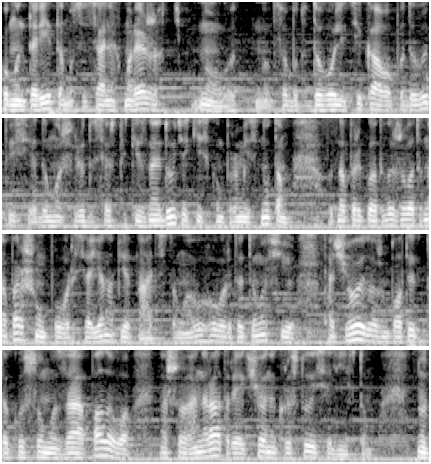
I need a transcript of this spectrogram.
коментарі там у соціальних мережах. Ну, ну це буде доволі цікаво подивитися. Я думаю, що люди все ж таки знайдуть якийсь компроміс. Ну там, от, наприклад, ви живете на першому поверсі, а я на 15-му. А ви говорите Тимофію, а чого я должен платити таку суму за паливо нашого генератора, якщо я не користуюся ліфтом? Ну,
